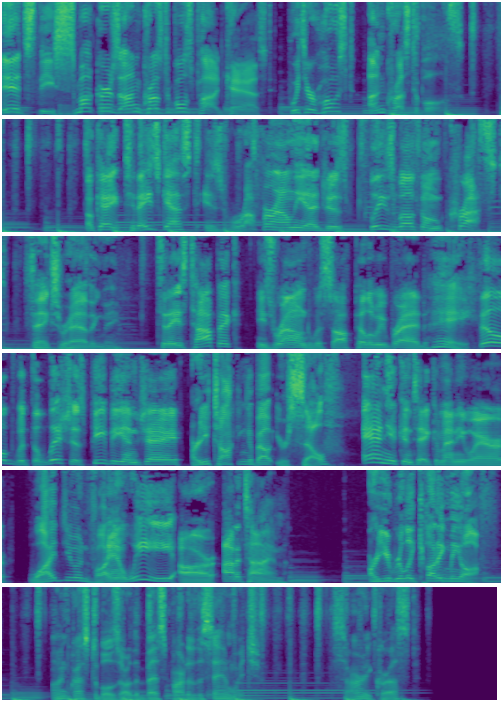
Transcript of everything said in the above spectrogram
It's the Smucker's Uncrustables podcast with your host, Uncrustables. Okay, today's guest is rough around the edges. Please welcome Crust. Thanks for having me. Today's topic, he's round with soft pillowy bread. Hey. Filled with delicious PB&J. Are you talking about yourself? And you can take him anywhere. Why'd you invite? And we are out of time. Are you really cutting me off? Uncrustables are the best part of the sandwich. Sorry, Crust.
